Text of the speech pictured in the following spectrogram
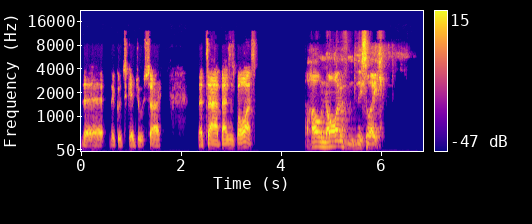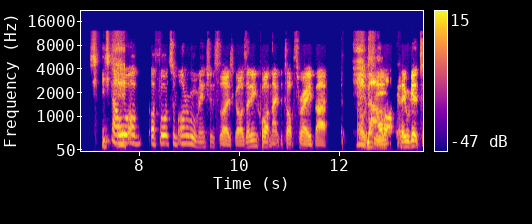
the the good schedule. So that's uh, Baz's bias. A whole nine of them this week. no, well, I, I, thought some honourable mentions to those guys. They didn't quite make the top three, but no, people get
